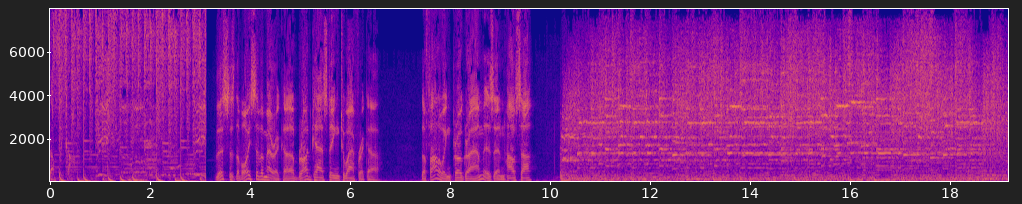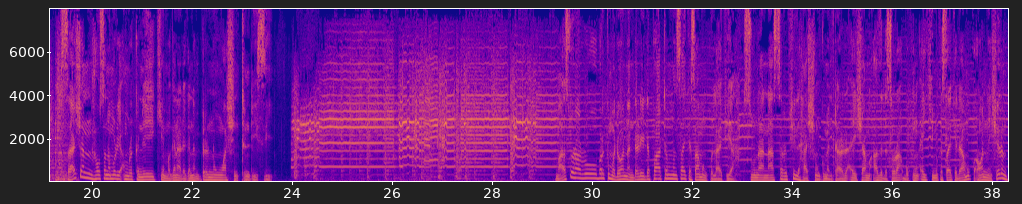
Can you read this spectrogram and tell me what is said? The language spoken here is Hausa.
West Africa. This is the Voice of America broadcasting to Africa. The following program is in Hausa. Sashen Hausa na murya Amurka ne ke magana daga nan birnin Washington DC. Masu raro barkama da wannan dare da fatan mun sake samun ku lafiya. Suna na Sarfil Hashin Gumel tare da Aisha Ma'aza da sauran abokan aiki muka sake da muku a wannan shirin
